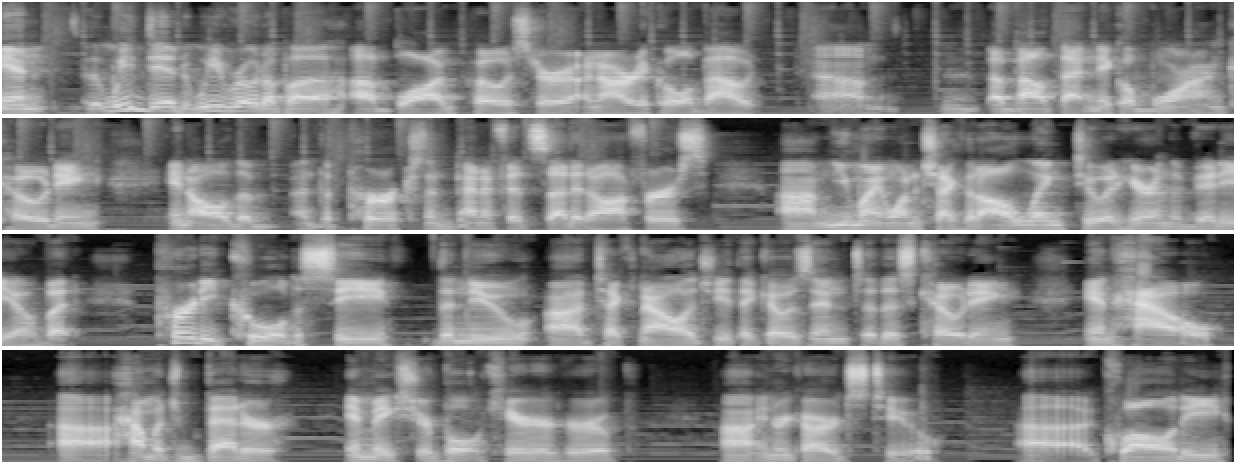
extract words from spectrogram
and we did, we wrote up a, a blog post or an article about um, about that nickel boron coating and all the, the perks and benefits that it offers. Um, you might want to check that. I'll link to it here in the video, but pretty cool to see the new uh, technology that goes into this coating and how uh, how much better it makes your bolt carrier group uh, in regards to uh, quality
